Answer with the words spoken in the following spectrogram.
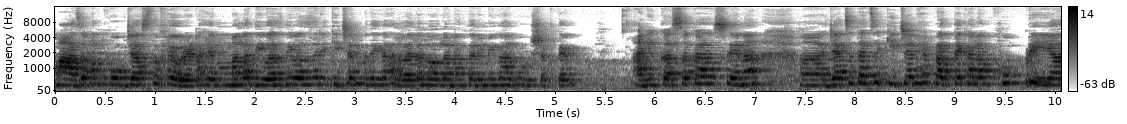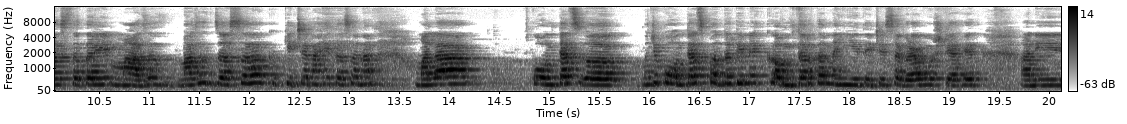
माझं पण खूप जास्त फेवरेट आहे. मला दिवस दिवस जरी किचनमध्ये घालवायला लावलं ना तरी मी घालवू शकते. आणि कसं का असते ना ज्याचं त्याचं किचन हे प्रत्येकाला खूप प्रिय असतं तरी माझं माझं जसं किचन आहे तसं ना मला कोणत्याच म्हणजे कोणत्याच पद्धतीने कमतरता नाही आहे त्याची सगळ्या गोष्टी आहेत. आणि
